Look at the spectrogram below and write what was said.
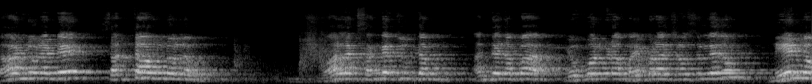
తాండూరు అంటే సత్తా ఉన్నోళ్ళం. వాళ్ళకి సంగతి చూద్దాం. అంతే తప్ప ఎవ్వరు కూడా భయపడాల్సిన అవసరం లేదు. నేను మా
